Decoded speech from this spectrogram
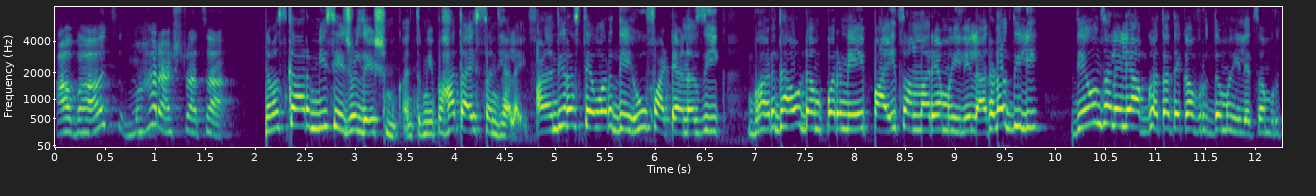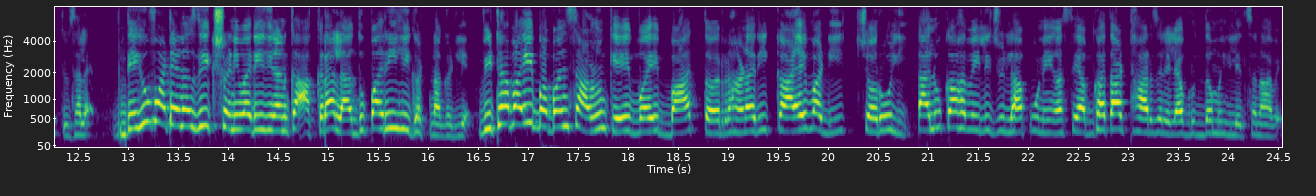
आवाज महाराष्ट्राचा. नमस्कार मी सेजल देशमुख आणि तुम्ही पाहताय संध्या लाईव्ह. आळंदी रस्त्यावर देहू फाट्यानजीक भरधाव डंपरने पायी चालणाऱ्या महिलेला धडक दिली. देऊन झालेल्या अपघातात एका वृद्ध महिलेचा मृत्यू झालाय. देहू फाट्यानजीक शनिवारी दिनांक अकराला दुपारी ही घटना घडली विठाबाई बबन साळुंके वय बहात्तर राहणारी काळेवाडी चरोली तालुका हवेली जिल्हा पुणे असे अपघातात ठार झालेल्या वृद्ध महिलेचं नाव आहे.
